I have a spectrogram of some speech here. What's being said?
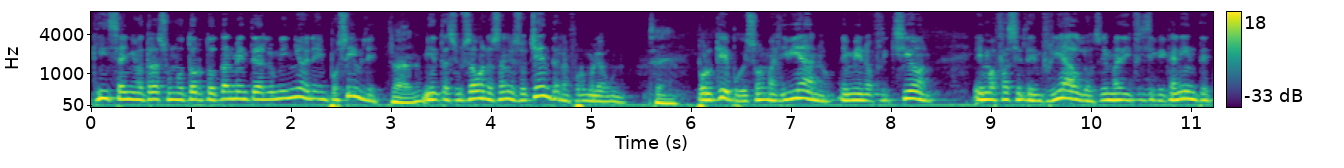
15 años atrás un motor totalmente de aluminio era imposible. Claro. Mientras se usaba en los años 80 en la Fórmula 1. Sí. ¿Por qué? Porque son más livianos, hay menos fricción, es más fácil de enfriarlos, es más difícil que caliente.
